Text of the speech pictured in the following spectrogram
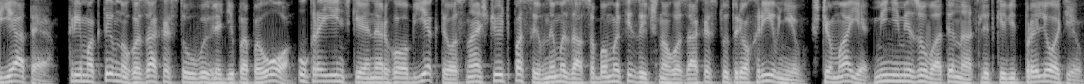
П'яте, крім активного захисту у вигляді ППО, українські енергооб'єкти оснащують пасивними засобами фізичного захисту трьох рівнів, що має мінімізувати наслідки від прильотів.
